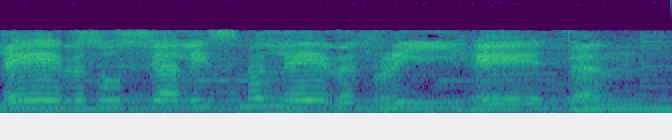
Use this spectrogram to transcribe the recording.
Leve socialismen, leve friheten.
